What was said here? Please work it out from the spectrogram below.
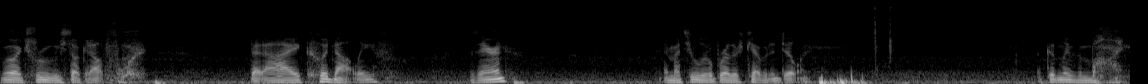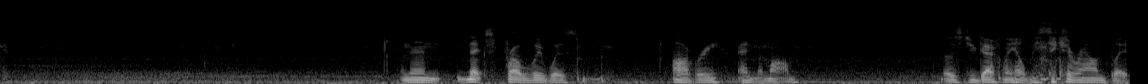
who I truly stuck it out for. That I could not leave. It was Aaron and my two little brothers, Kevin and Dylan. Couldn't leave them behind. And then next probably was Aubrey and my mom. Those two definitely helped me stick it around, but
